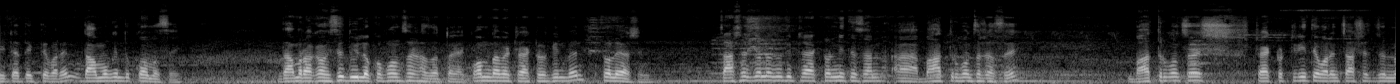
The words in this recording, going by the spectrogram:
এইটা দেখতে পারেন। দামও কিন্তু কম আছে। দাম রাখা হয়েছে দুই লক্ষ পঞ্চাশ হাজার টাকায়। কম দামে ট্র্যাক্টর কিনবেন, চলে আসেন। চাষের জন্য যদি ট্র্যাক্টর নিতে চান বাহাত্তর পঞ্চাশ আছে। বাহাত্তর পঞ্চাশ ট্র্যাক্টরটি নিতে পারেন চাষের জন্য।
